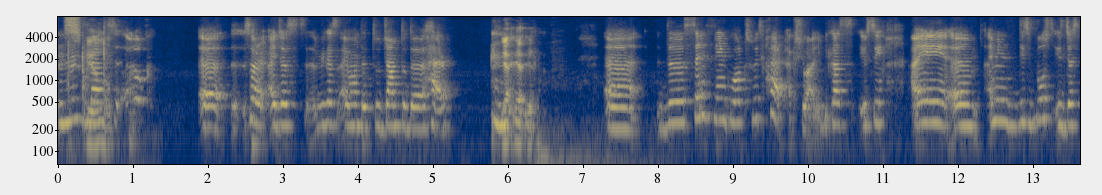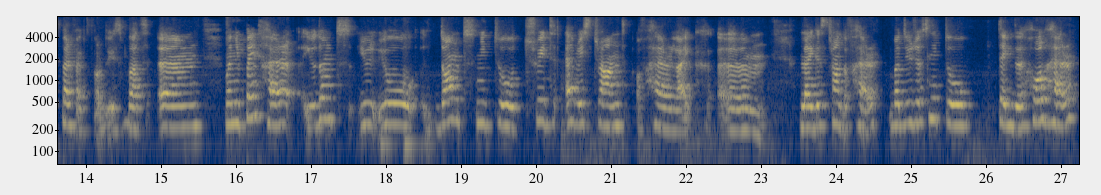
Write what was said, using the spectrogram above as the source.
mm-hmm, skill. But or... look, uh, sorry, I just because I wanted to jump to the hair. yeah, yeah, yeah. Uh, the same thing works with her actually because you see i um, i mean this bust is just perfect for this but um, when you paint hair you don't you you don't need to treat every strand of hair like um, like a strand of hair but you just need to take the whole hair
